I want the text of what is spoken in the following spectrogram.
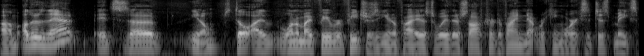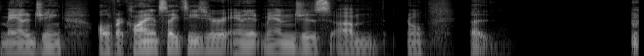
Um, other than that, it's uh, you know, still I one of my favorite features of UniFi is the way their software defined networking works. It just makes managing all of our client sites easier, and it manages, um, you know. Uh,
